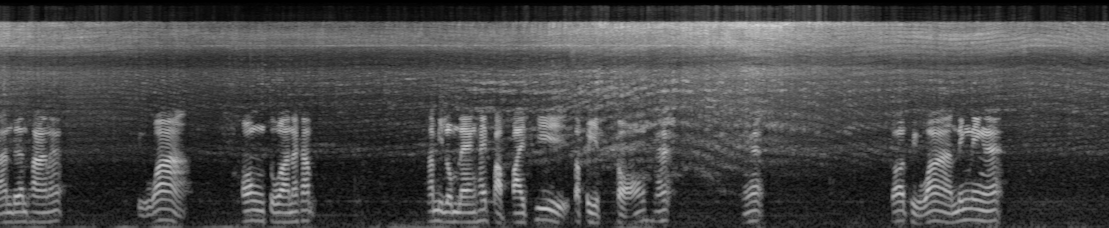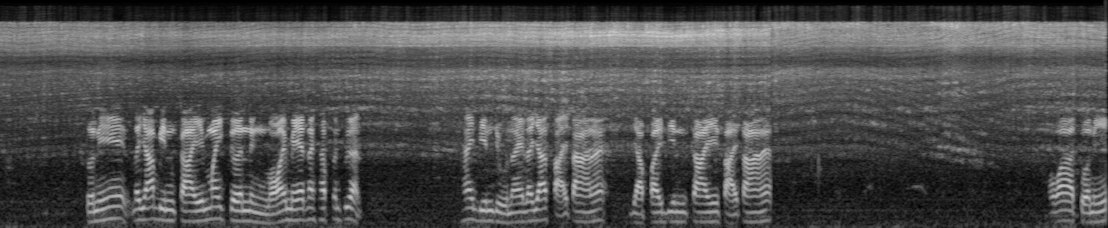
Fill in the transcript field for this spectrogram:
การเดินทางนะ ถือว่าคล่องตัวนะครับ ถ้ามีลมแรงให้ปรับไปที่สปีดสองนะเนี่ยก็ถือว่านิ่งๆนะตัวนี้ระยะบินไกลไม่เกินหนึ่งร้อยเมตรนะครับเพื่อนๆ ให้บินอยู่ในระยะสายตานะ อย่าไปบินไกลสายตานะ เพราะว่าตัวนี้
